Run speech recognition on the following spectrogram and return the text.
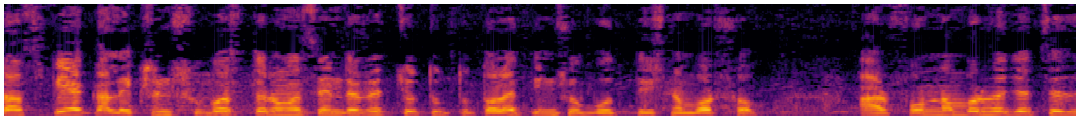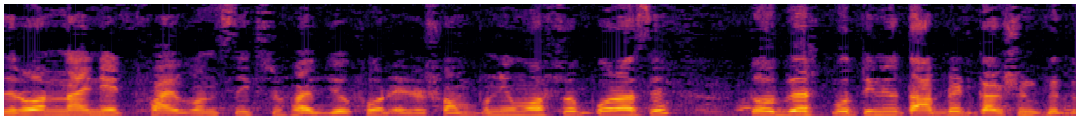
তাসপিয়া কালেকশন সুভাষতরমা সেন্টারের চতুর্থ তলায়, তিনশো বত্রিশ নম্বর শপ আর ফোন নম্বর হয়ে যাচ্ছে zero one nine eight five one six five zero four এটা সম্পূর্ণ হোয়াটসঅ্যাপ করা আছে। তো ব্যাস প্রতিনিয়ত আপডেট কালেকশন পেতে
